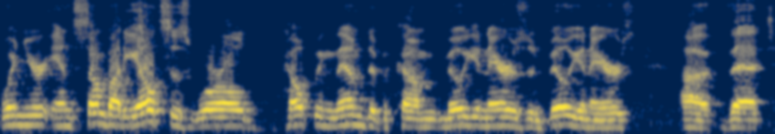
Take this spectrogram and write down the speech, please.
when you're in somebody else's world, helping them to become millionaires and billionaires, uh, that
